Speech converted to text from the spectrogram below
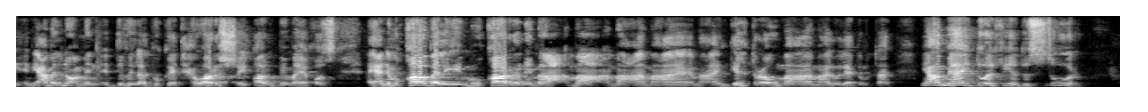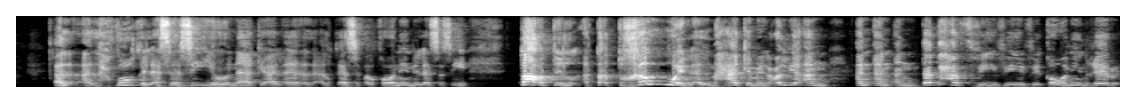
ان يعمل نوع من ال devil advocate حوار الشيطان بما يخص يعني مقابلة مقارنة مع مع مع مع, مع إنجلترا ومع مع الولايات المتحدة. يا عمي هاي الدول فيها دستور. الحقوق الأساسية هناك اسف القوانين الأساسية تعطي تخول المحاكم العليا أن أن أن أن تبحث في في في قوانين غير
